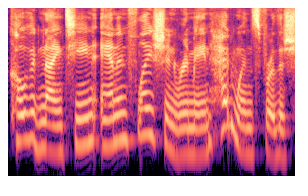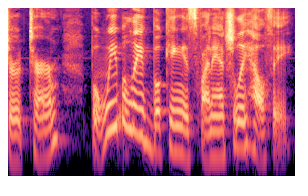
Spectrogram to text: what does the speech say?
COVID 19 and inflation remain headwinds for the short term, but we believe Booking is financially healthy,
